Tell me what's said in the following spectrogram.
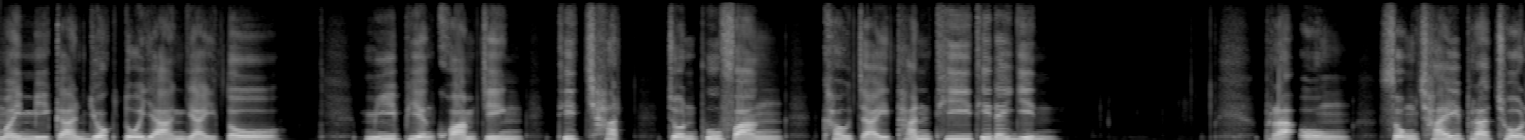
ไม่มีการยกตัวอย่างใหญ่โต มีเพียงความจริงที่ชัดจนผู้ฟัง เข้าใจทันทีที่ได้ยิน พระองค์ทรงใช้พระชน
